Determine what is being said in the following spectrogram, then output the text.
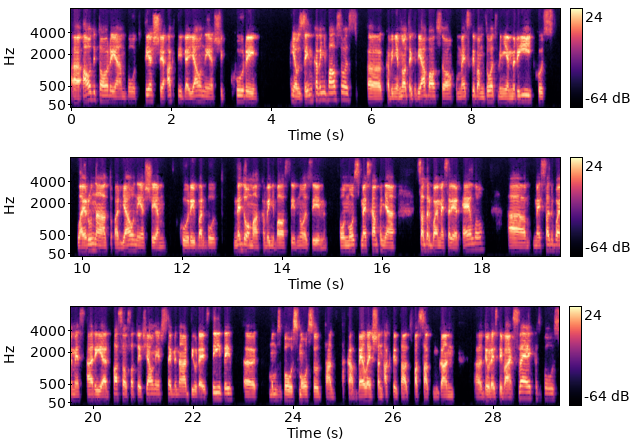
auditorijām būtu tieši šie aktīvie jaunieši, kuri jau zina, ka viņi balsos, ka viņiem noteikti ir jābalso, un mēs gribam dot viņiem rīkus, lai runātu ar jauniešiem, kuri varbūt nedomā, ka viņa balss ir nozīme. Un mūs, mēs kampaņā sadarbojamies arī ar ELO. Mēs sadarbojamies arī ar Pasaules Latvijas jauniešu semināru divreiz divi. Mums būs mūsu tāda tā kā vēlēšana aktivitātes pasākumi gan uh, divreiz divi ASV, kas būs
